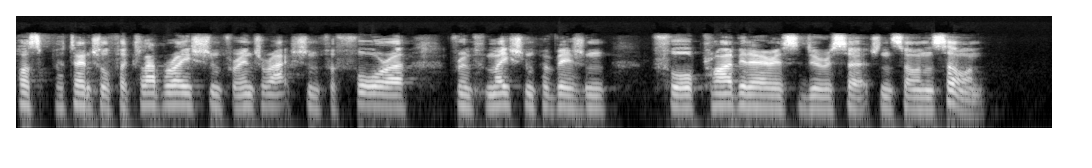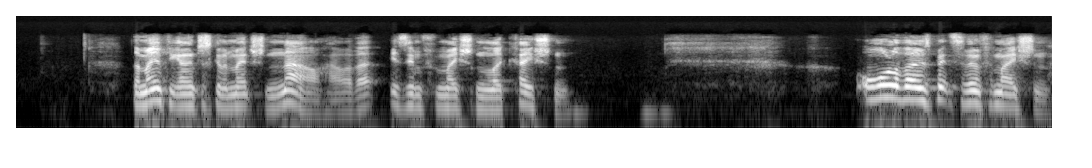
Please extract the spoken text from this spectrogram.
potential for collaboration, for interaction, for fora, for information provision, for private areas to do research, and so on and so on. The main thing I'm just going to mention now, however, is information location. All of those bits of information,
